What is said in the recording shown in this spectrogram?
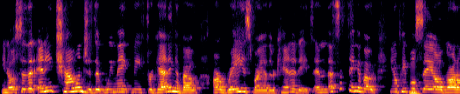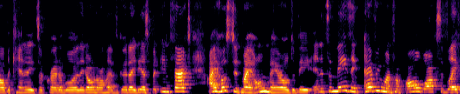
you know so that any challenges that we may be forgetting about are raised by other candidates and that's the thing about you know people mm. say oh not all the candidates are credible or they don't all have good ideas but in fact i hosted my own mayoral debate and it's amazing everyone from all walks of life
